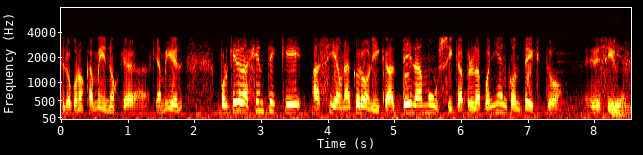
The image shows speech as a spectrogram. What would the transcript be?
se lo conozca menos que a, que a Miguel, porque era la gente que hacía una crónica de la música, pero la ponía en contexto. Es decir, Bien.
